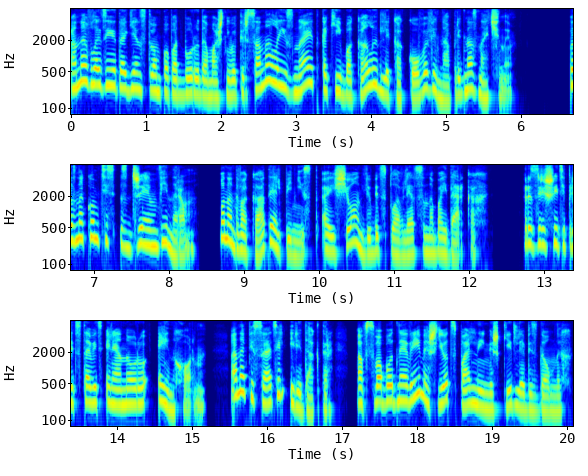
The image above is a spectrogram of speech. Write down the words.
Она владеет агентством по подбору домашнего персонала и знает, какие бокалы для какого вина предназначены. Познакомьтесь с Джейм Винером. Он адвокат и альпинист, а еще он любит сплавляться на байдарках. Разрешите представить Элеонору Эйнхорн. Она писатель и редактор, а в свободное время шьет спальные мешки для бездомных.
